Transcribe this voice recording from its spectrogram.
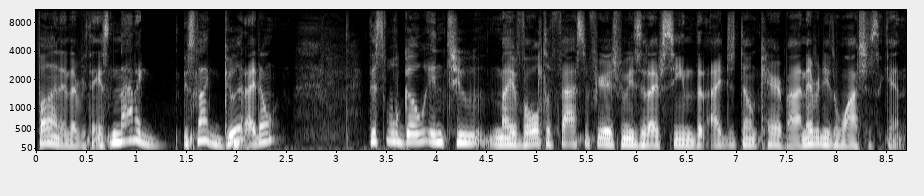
fun and everything. It's not a. It's not good. I don't. This will go into my vault of Fast and Furious movies that I've seen that I just don't care about. I never need to watch this again.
